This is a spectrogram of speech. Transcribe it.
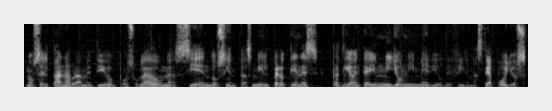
no sé, el PAN habrá metido por su lado unas 100, 200 mil, pero tienes prácticamente ahí un millón y medio de firmas, de apoyos.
